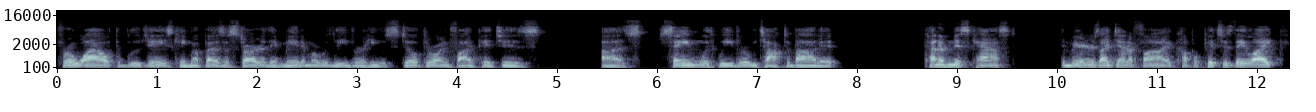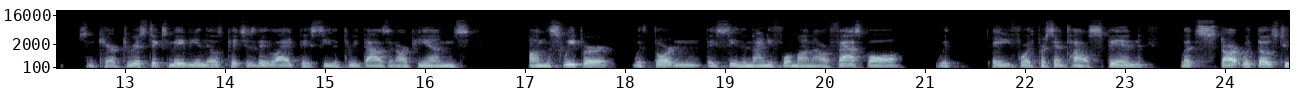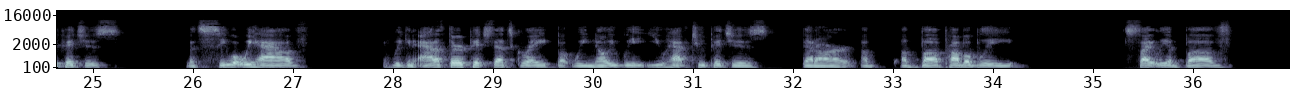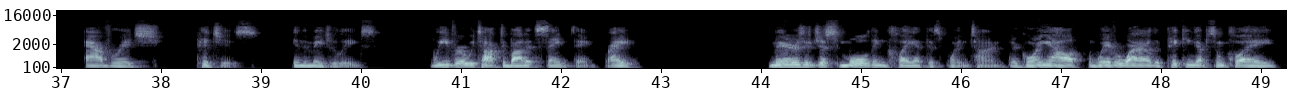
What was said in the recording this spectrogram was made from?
for a while with the Blue Jays, came up as a starter. They made him a reliever. He was still throwing five pitches. Uh, same with Weaver. We talked about it. Kind of miscast. The Mariners identify a couple pitches they like, some characteristics maybe in those pitches they like. They see the 3,000 RPMs on the sweeper with Thornton. They see the 94 mile an hour fastball with 84th percentile spin. Let's start with those two pitches. Let's see what we have. If we can add a third pitch, that's great. But we know we you have two pitches that are above, probably slightly above average pitches in the major leagues. Weaver, we talked about it, same thing, right? Mariners are just molding clay at this point in time. They're going out waiver wire, they're picking up some clay.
